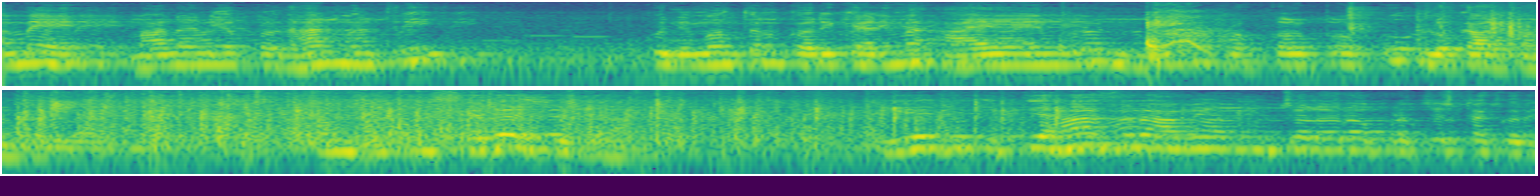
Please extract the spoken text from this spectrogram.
आम माननीय प्रधानमंत्री को निमंत्रण कर आई एम रकल्प को लोकार्पण कर ये जो इतिहास आम अंचल प्रचेषा कर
